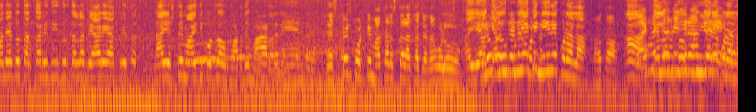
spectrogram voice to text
ಮನೆದು ತರಕಾರಿದು ಇದ್ರದ್ದೆಲ್ಲ ಬೇರೆ ಹಾಕ್ರಿ ಅಂತ. ನಾ ಎಷ್ಟೇ ಮಾಹಿತಿ ಕೊಟ್ರು ಅವ್ರು ಮಾಡದೆ ಮಾಡ್ತಾರೆ ಮಾಡ್ತಾನೆ. ರೆಸ್ಪೆಕ್ಟ್ ಕೊಟ್ಟು ಮಾತಾಡಿಸ್ತಾರ ಅಕ್ಕ ಜನಗಳು ಕೆಲವು ಕುಡಿಯಕ್ಕೆ ನೀರೇ ಕೊಡಲ್ಲ ಕೆಲವ್ರು ನೀರೇ ಕೊಡಲ್ಲ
